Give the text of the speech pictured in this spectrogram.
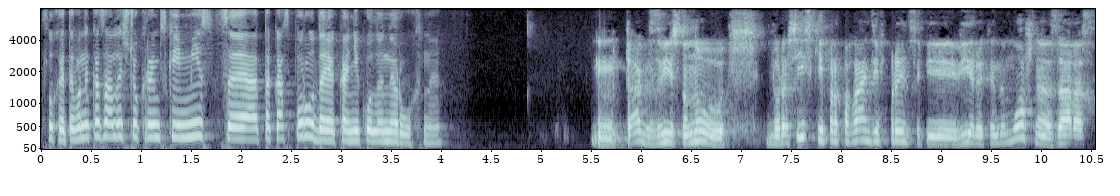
Слухайте, вони казали, що Кримський міст це така споруда, яка ніколи не рухне. Так, звісно, ну в російській пропаганді в принципі вірити не можна зараз.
